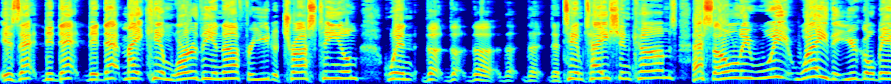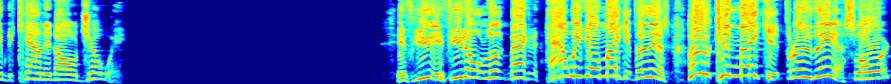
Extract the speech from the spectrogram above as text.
Is that did that did that make him worthy enough for you to trust him when the the the the, the temptation comes? That's the only way that you're going to be able to count it all joy. If you if you don't look back, how we gonna make it through this? Who can make it through this, Lord?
